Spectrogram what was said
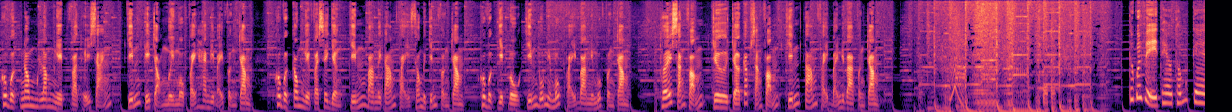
khu vực nông lâm nghiệp và thủy sản chiếm tỷ trọng 11,27%, khu vực công nghiệp và xây dựng chiếm 38,69%, khu vực dịch vụ chiếm 41,31%. Thuế sản phẩm trừ trợ cấp sản phẩm chiếm 8,73%. Thưa quý vị, theo thống kê,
